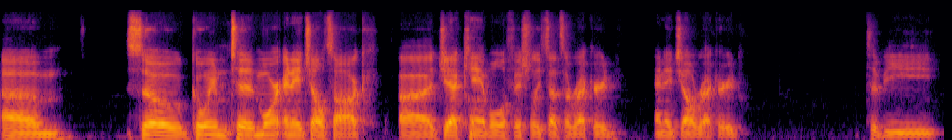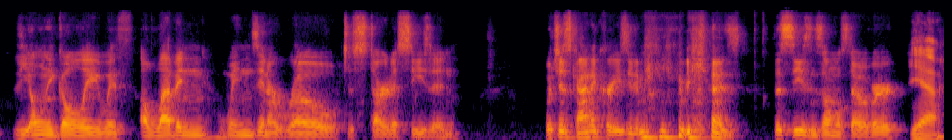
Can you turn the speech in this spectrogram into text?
Um, so going to more NHL talk. Uh, Jack Campbell officially sets a record, NHL record, to be the only goalie with 11 wins in a row to start a season, which is kind of crazy to me because the season's almost over. Yeah,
